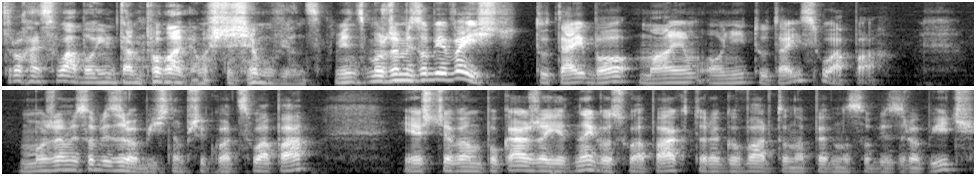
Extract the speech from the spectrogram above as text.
trochę słabo im tam pomagam, szczerze mówiąc. Więc możemy sobie wejść tutaj, bo mają oni tutaj słapa. Możemy sobie zrobić na przykład swapa. Jeszcze Wam pokażę jednego swapa, którego warto na pewno sobie zrobić.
